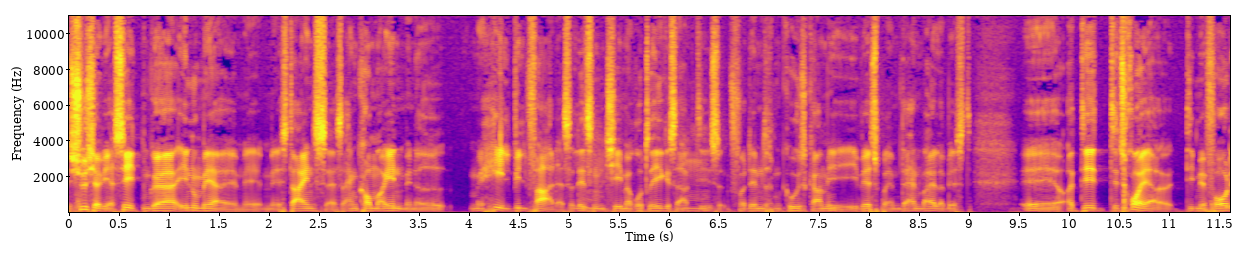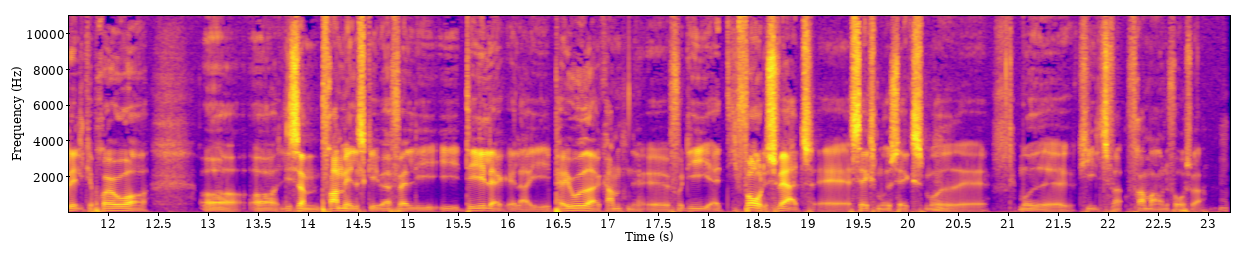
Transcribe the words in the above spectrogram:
Det synes jeg, vi har set den gøre endnu mere øh, med, med Steins. Altså han kommer ind med noget med helt vild fart, altså lidt mm. sådan Chema rodriguez mm. for dem, der som kan huske ham i, i Vestbrem, da han var allerbedst. Øh, og det, det tror jeg, de med fordel kan prøve at, og, og ligesom fremelske i hvert fald i, i dele af, eller i perioder af kampene, øh, fordi at de får det svært øh, 6 mod 6 mod, mm. øh, mod øh, Kiels fremragende forsvar. Mm.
